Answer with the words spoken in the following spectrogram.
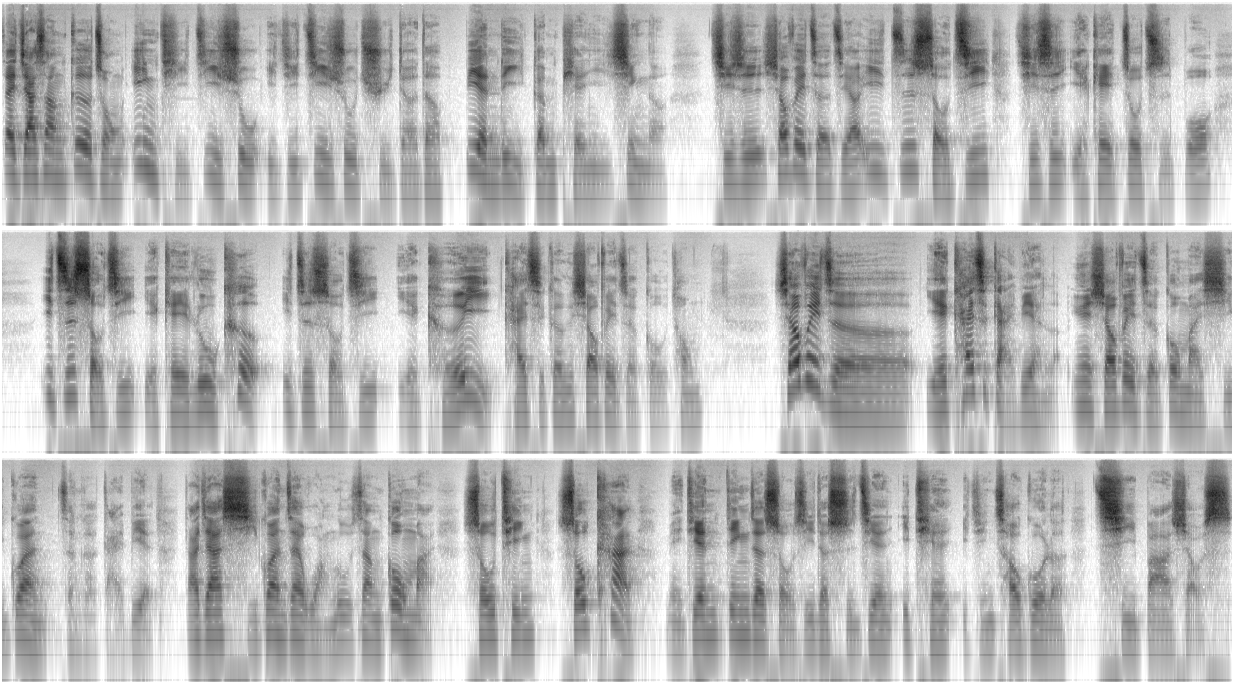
再加上各种硬体技术以及技术取得的便利跟便宜性呢，其实消费者只要一只手机，其实也可以做直播；一只手机也可以录课；一只手机也可以开始跟消费者沟通。消费者也开始改变了，因为消费者购买习惯整个改变，大家习惯在网络上购买、收听、收看，每天盯着手机的时间，一天已经超过了七八小时。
